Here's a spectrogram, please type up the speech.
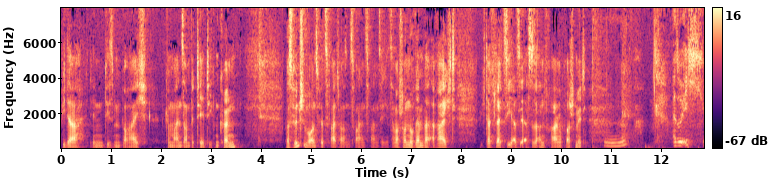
wieder in diesem Bereich gemeinsam betätigen können. Was wünschen wir uns für 2022? Jetzt haben wir schon November erreicht. Ich darf vielleicht Sie als erstes anfragen, Frau Schmidt. Mhm. Also ich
